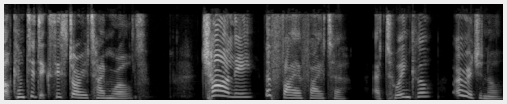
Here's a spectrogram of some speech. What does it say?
Welcome to Dixy Storytime World. Charlie the Firefighter, a Twinkl original.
